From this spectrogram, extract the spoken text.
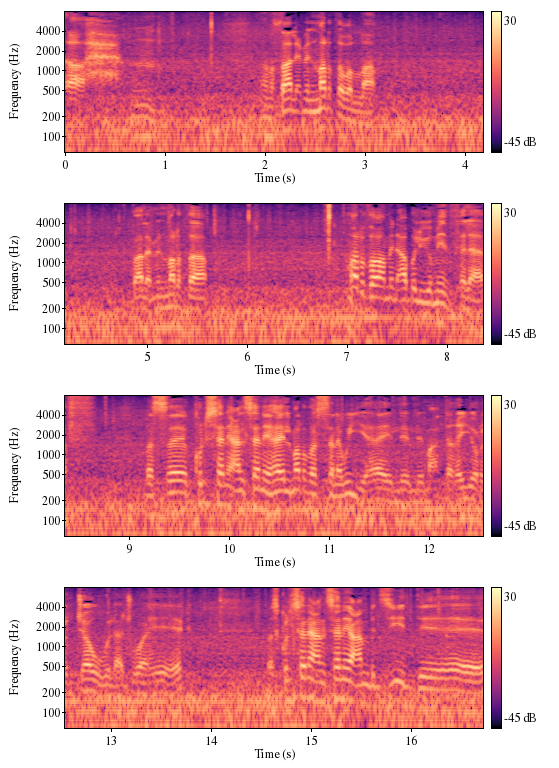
آه. أنا طالع من مرضى والله. طالع من مرضى. مرضى من أبو اليومين ثلاث. بس كل سنة عن سنة هاي المرضى السنوية هاي اللي مع تغير الجو والأجواء هيك. بس كل سنة عن سنة عم بتزيد آه،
